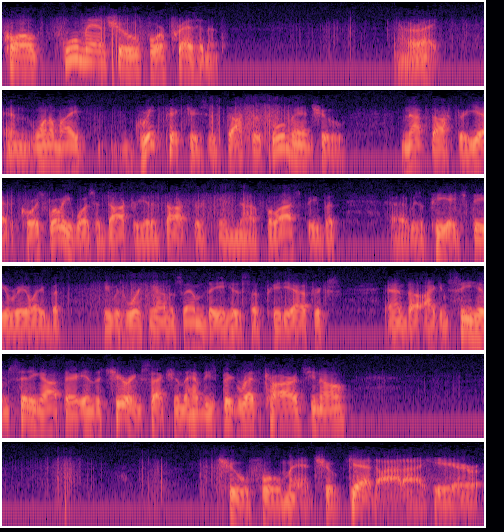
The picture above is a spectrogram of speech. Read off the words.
called Fu Manchu for President. All right. And one of my great pictures is Dr. Fu Manchu not doctor yet, of course. Well, he was a doctor. He had a doctor in uh, philosophy, but uh, it was a PhD, really. But he was working on his MD, his uh, pediatrics. And uh, I can see him sitting out there in the cheering section. They have these big red cards, you know. Chu Fu Manchu, get out of here.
